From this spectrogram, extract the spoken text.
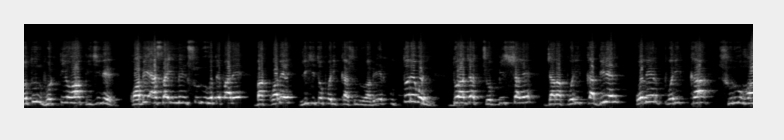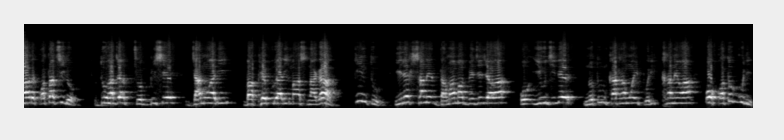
নতুন ভর্তি হওয়া পিজিদের কবে অ্যাসাইনমেন্ট শুরু হতে পারে বা কবে লিখিত পরীক্ষা শুরু হবে, এর উত্তরে বলি দু হাজার চব্বিশ সালে যারা পরীক্ষা দিলেন, ওদের পরীক্ষা শুরু হওয়ার কথা ছিল দু জানুয়ারি বা ফেব্রুয়ারি মাস নাগাদ। কিন্তু ইলেকশনের দামামা বেজে যাওয়া ও ইউজিদের নতুন কাঠামোয় পরীক্ষা নেওয়া ও কতকগুলি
